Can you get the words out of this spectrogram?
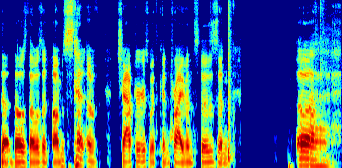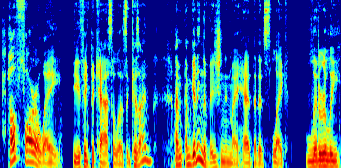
Th those that was a dumb set of chapters with contrivances and uh How far away do you think the castle is? Because I'm, I'm, I'm getting the vision in my head that it's like literally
